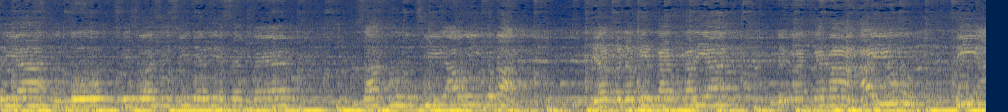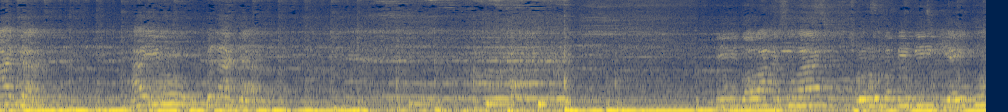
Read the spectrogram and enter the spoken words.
Meriah untuk siswa-siswi dari SMPN 1 Ciawi Kebak yang menampilkan karya dengan tema Hayu Diajar, Hayu Belajar. Di bawah asuhan guru pembimbing yaitu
